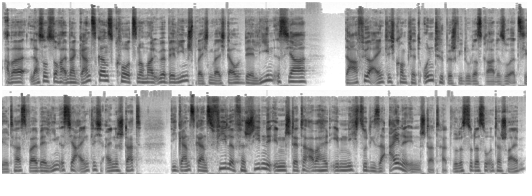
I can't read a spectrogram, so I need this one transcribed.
Aber lass uns doch einmal ganz, ganz kurz nochmal über Berlin sprechen, weil ich glaube, Berlin ist ja dafür eigentlich komplett untypisch, wie du das gerade so erzählt hast, weil Berlin ist ja eigentlich eine Stadt, die ganz, ganz viele verschiedene Innenstädte, aber halt eben nicht so diese eine Innenstadt hat. Würdest du das so unterschreiben?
